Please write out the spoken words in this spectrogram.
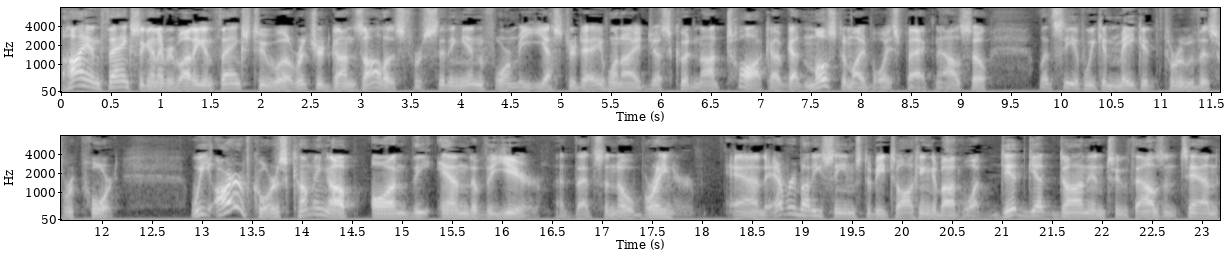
Hi, and thanks again, everybody, and thanks to uh, Richard Gonzalez for sitting in for me yesterday when I just could not talk. I've got most of my voice back now, so let's see if we can make it through this report. We are, of course, coming up on the end of the year. That's a no brainer and everybody seems to be talking about what did get done in 2010,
